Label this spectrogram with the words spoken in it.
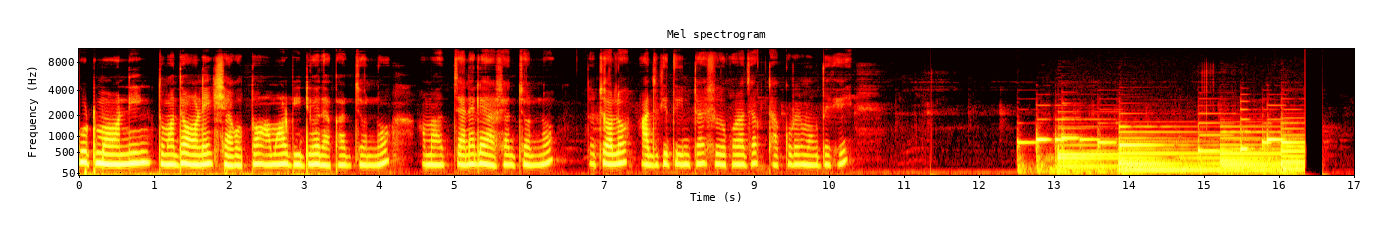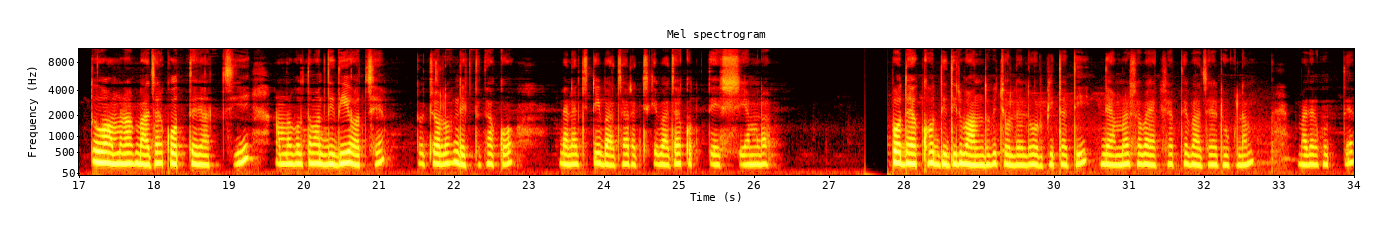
Good morning তোমাদের অনেক স্বাগত আমার ভিডিও দেখার জন্য, আমার চ্যানেলে আসার জন্য। তো চলো, আজকে দিনটা শুরু করা যাক ঠাকুরের মুখ দেখেই। তো আমরা বাজার করতে যাচ্ছি, আমরা বলতে আমার দিদিও আছে। তো চলো দেখতে থাকো ব্যানার্জি বাজার, আজকে বাজার করতে এসছি আমরা। তারপর দেখো দিদির বান্ধবী চলে এলো অর্পিতা দি। দিয়ে আমরা সবাই একসাথে বাজারে ঢুকলাম। বাজার করতে।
